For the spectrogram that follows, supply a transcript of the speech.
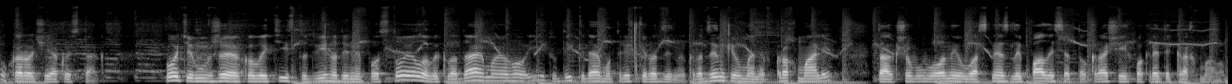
Ну, коротше, якось так. Потім, вже коли тісто 2 години постояло, викладаємо його і туди кидаємо трішки родзинок. Родзинки у мене в крохмалі. Так, щоб вони у вас не злипалися, то краще їх покрити крахмалом.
